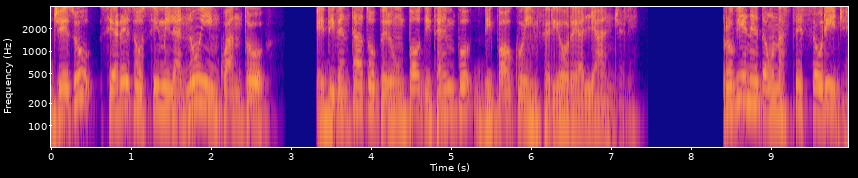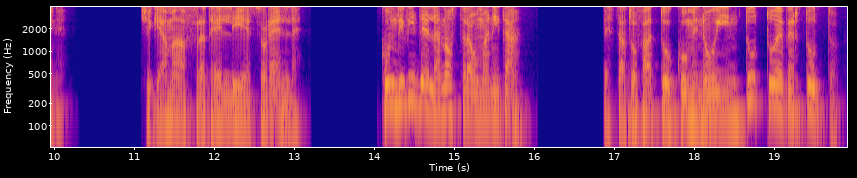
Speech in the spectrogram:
Gesù si è reso simile a noi in quanto è diventato per un po' di tempo di poco inferiore agli angeli. Proviene da una stessa origine. ci chiama fratelli e sorelle, condivide la nostra umanità, è stato fatto come noi in tutto e per tutto,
